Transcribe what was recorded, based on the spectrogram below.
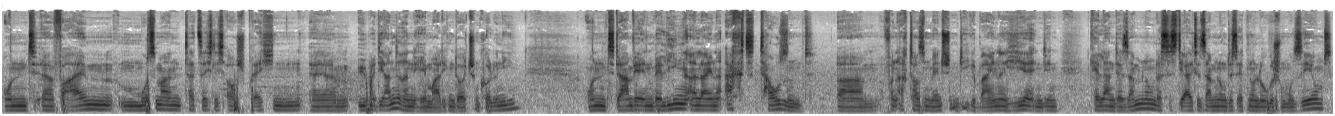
und äh, vor allem muss man tatsächlich auch sprechen äh, über die anderen ehemaligen deutschen Kolonien. Und da haben wir in Berlin alleine 8000 ähm, von 8000 Menschen die Gebeine hier in den Kellern der Sammlung. Das ist die alte Sammlung des Ethnologischen Museums,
